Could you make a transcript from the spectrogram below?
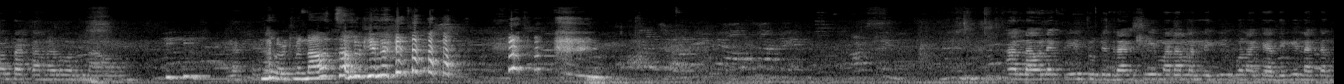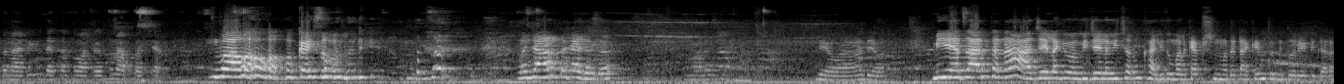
काय म्हणतात कन्नडमध्ये नाव मला वाटलं नाव चालू केलं लावल्या की तुटी द्राक्षी मला म्हणले की गुन्हा घ्या की नक्कंत नाटक दक्कंत वाटत नापाशा वा वा वा वा, काही समजलं नाही. म्हणजे अर्थ काय त्याचा? देवा देवा. मी याचा अर्थ ना अजयला किंवा विजयला विचारून खाली तुम्हाला कॅप्शनमध्ये टाकेन तुम्ही तो रेडी करा.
